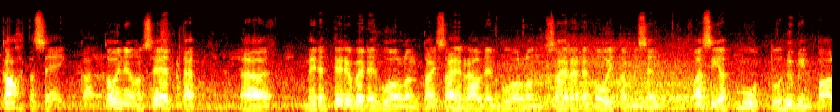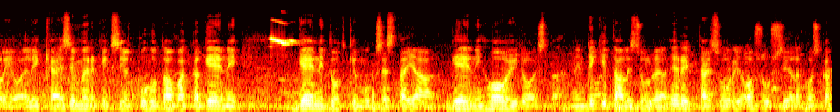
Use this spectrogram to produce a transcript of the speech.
kahta seikkaa. Toinen on se, että meidän terveydenhuollon tai sairaudenhuollon, sairauden hoitamisen asiat muuttuu hyvin paljon. Eli esimerkiksi jos puhutaan vaikka geeni, geenitutkimuksesta ja geenihoidoista, niin digitaalisuudella on erittäin suuri osuus siellä, koska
